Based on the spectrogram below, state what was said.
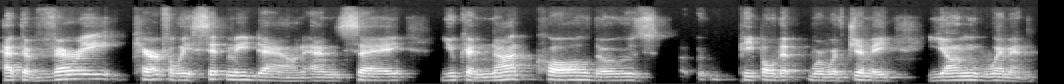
had to very carefully sit me down and say, You cannot call those people that were with Jimmy young women.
